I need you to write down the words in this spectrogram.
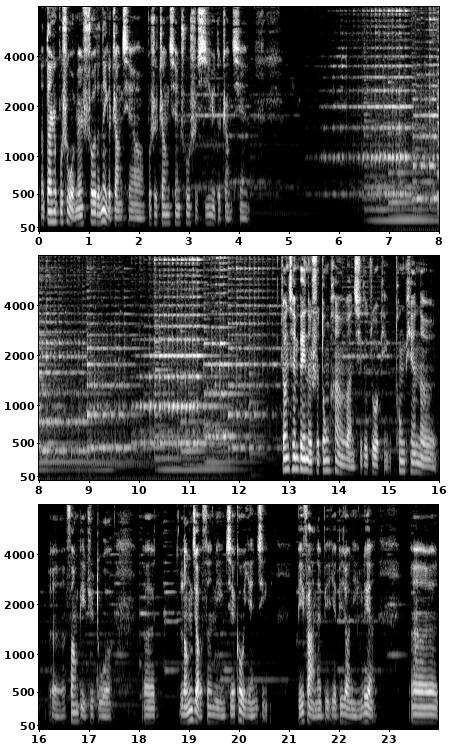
呃，但是不是我们说的那个张骞啊，不是张骞出使西域的张骞。张骞碑呢是东汉晚期的作品，通篇呢，呃，方笔居多，呃，棱角分明，结构严谨。笔法呢比也比较凝练，呃，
